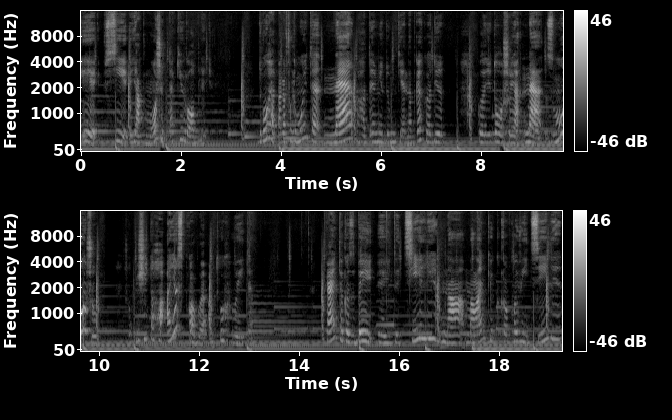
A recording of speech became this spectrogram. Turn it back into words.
і всі як можуть, так і роблять. Друге, переформуйте негативні думки. Наприклад, прикладі того, що я не зможу, що пишіть того, а я спробую, а вдруг вийде. Третє, розбийте цілі на маленькі крокові цілі,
